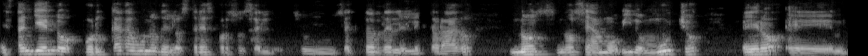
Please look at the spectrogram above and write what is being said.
están yendo por cada uno de los tres por su, su sector del electorado. No, no, se ha movido mucho, pero eh,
